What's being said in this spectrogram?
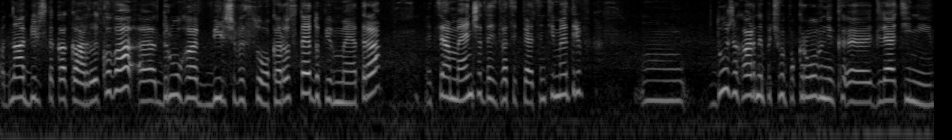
Одна більш така карликова, е, друга більш висока, росте до пів метра. Ця менша, десь 25 сантиметрів. Дуже гарний почвопокровник е, для тіні.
